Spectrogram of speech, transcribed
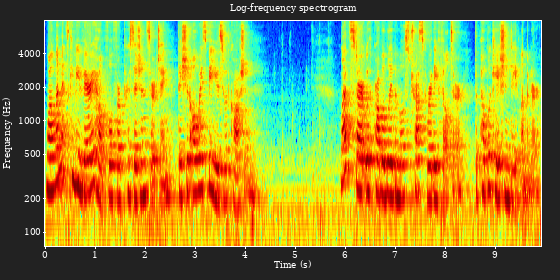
While limits can be very helpful for precision searching, they should always be used with caution. Let's start with probably the most trustworthy filter, the publication date limiter.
